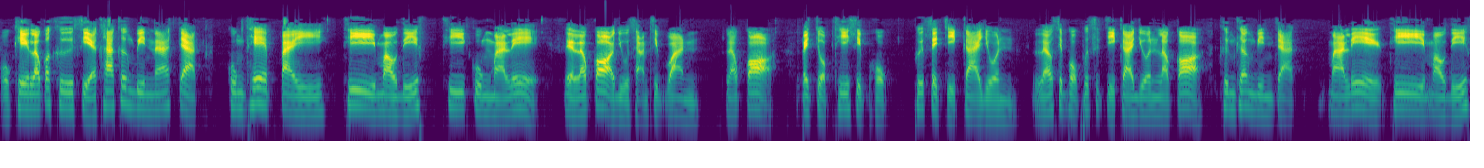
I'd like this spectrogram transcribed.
โอเคเราก็คือเสียค่าเครื่องบินนะ จากกรุงเทพไปที่มาลดีฟที่กรุงมาเล่เสร็จแล้วก็อยู่ 30 วัน แล้วก็ไปจบที่ 16 พฤศจิกายน แล้ว 16 พฤศจิกายนเราก็ขึ้นเครื่องบินจากมาเล่ที่มาลดีฟ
